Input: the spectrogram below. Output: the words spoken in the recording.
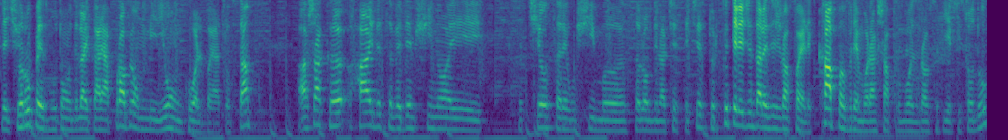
Deci rupeți butonul de like care are aproape un milion gol băiatul ăsta. Așa că haide să vedem și noi ce o să reușim uh, să luăm din aceste chesturi. Câte legendare zici, Rafaele? Capă vremuri, așa frumos vreau să fie episodul.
